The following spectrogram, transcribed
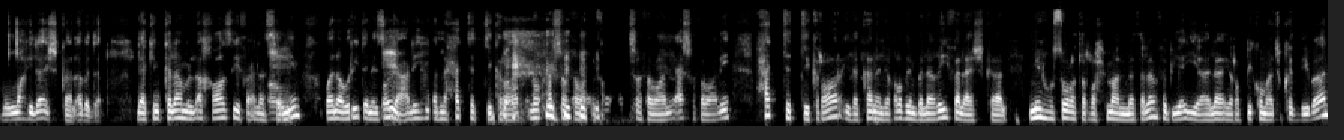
والله لا إشكال أبدا لكن كلام الأخ غازي فعلا. سليم وأنا أريد أن أزيد طيب عليه أن حتى التكرار نو 10 ثواني 10 ثواني 10 ثواني حتى التكرار إذا كان لغرض بلاغي فلا إشكال منه سورة الرحمن مثلا فبأي آلاء ربكما تكذبان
